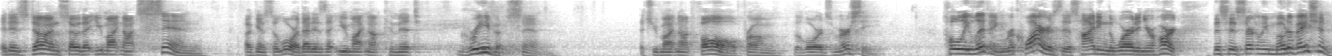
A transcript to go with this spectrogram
It is done so that you might not sin against the Lord. That is, that you might not commit grievous sin, that you might not fall from the Lord's mercy. Holy living requires this, hiding the word in your heart. This is certainly motivation.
